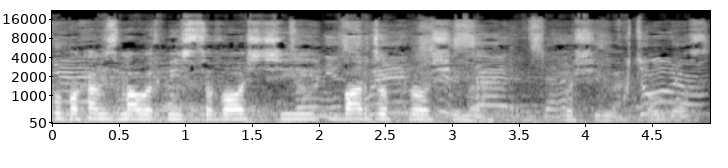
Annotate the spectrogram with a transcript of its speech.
chłopakami z małych miejscowości. Bardzo prosimy, prosimy o głos.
